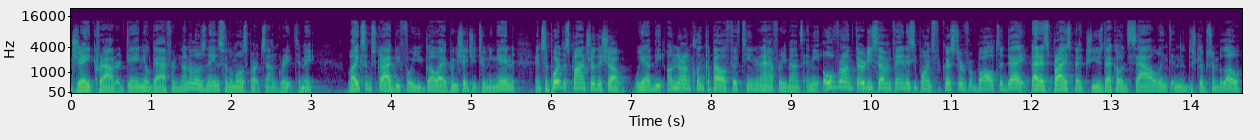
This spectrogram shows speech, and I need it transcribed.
Jae Crowder, Daniel Gafford. None of those names for the most part sound great to me. Like, subscribe before you go. I appreciate you tuning in and support the sponsor of the show. We have the under on Clint Capela, 15 and a half rebounds, and the over on 37 fantasy points for Christopher Paul today. That is prize picks. Use that code SAL linked in the description below,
